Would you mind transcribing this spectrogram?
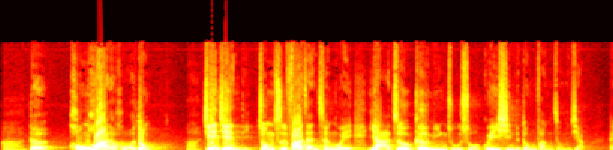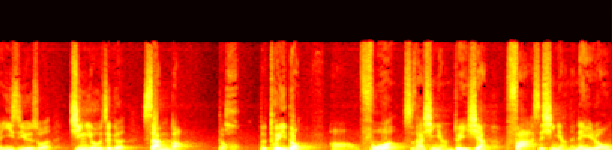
啊的红化的活动啊，渐渐地，终至发展成为亚洲各民族所归信的东方宗教。他意思就是说，经由这个三宝的的推动，啊，佛是他信仰对象，法是信仰的内容，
